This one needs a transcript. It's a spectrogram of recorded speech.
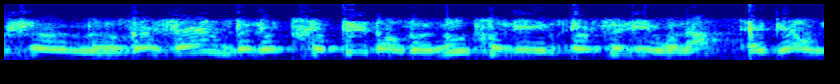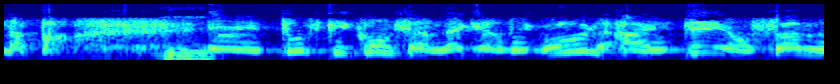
je me réserve de les traiter dans un autre livre. Et ce livre-là, bien, on ne l'a pas. Hmm. Et qui concerne la guerre des Gaules a été, en somme,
